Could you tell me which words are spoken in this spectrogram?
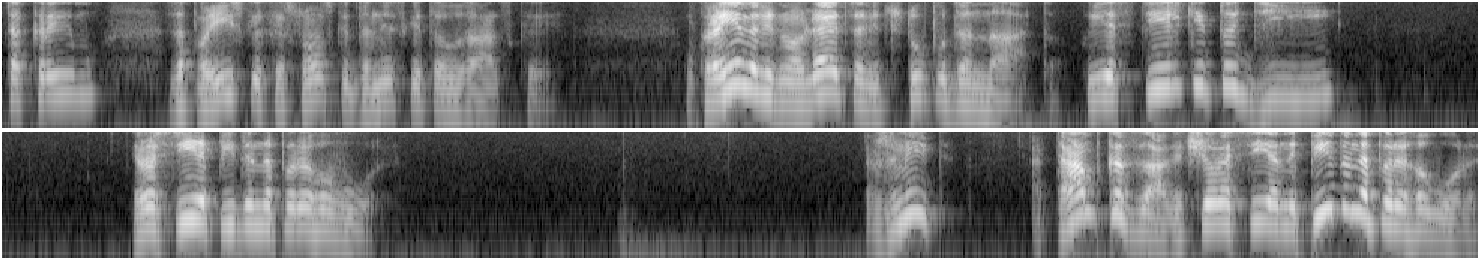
та Криму. Запорізької, Херсонської, Донецької та Луганської. Україна відмовляється від вступу до НАТО. І ось тільки тоді Росія піде на переговори. Розумієте? А Трамп казав, якщо Росія не піде на переговори,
